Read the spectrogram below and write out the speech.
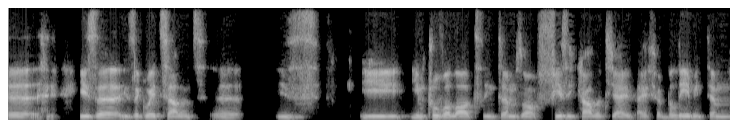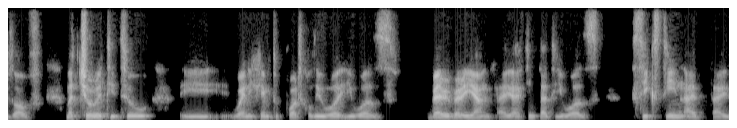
uh, he's a he's a great talent. Uh, he's he improved a lot in terms of physicality. I, I believe in terms of maturity too. He, when he came to Portugal, he was, he was very very young. I, I think that he was 16. I I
